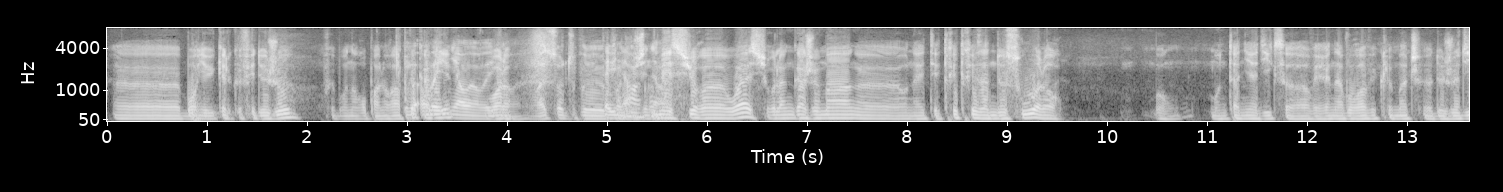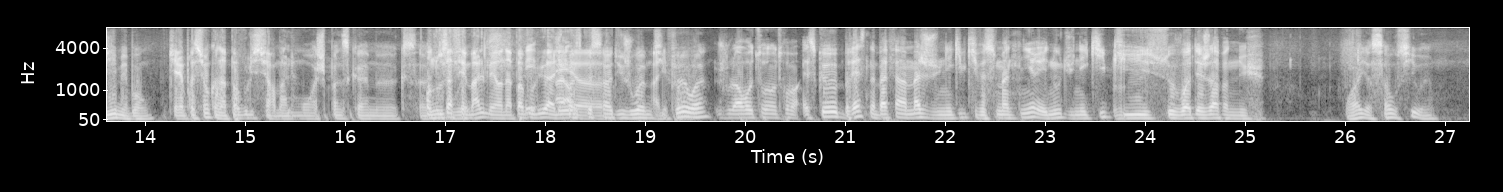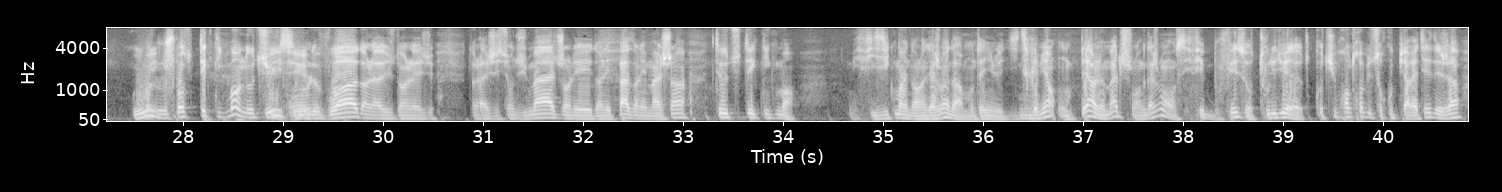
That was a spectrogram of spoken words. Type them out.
Euh, bon, il y a eu quelques faits de jeu. Bon, on en reparlera après. va- on va y venir, ouais, on va y Voilà. venir. Sur le, point de heure, vue général. Mais sur, euh, ouais, sur l'engagement, euh, on a été très, très en dessous. Alors, bon, Montagny a dit que ça n'avait rien à voir avec le match de jeudi, mais bon, J'ai l'impression qu'on n'a pas voulu se faire mal. moi, je pense quand même euh, que ça. On nous a fait mal, mais on n'a pas Mais- voulu aller. Je pense euh, que ça a dû jouer un petit peu, ouais. Je vous la retourne autrement. Est-ce que Brest n'a pas fait un match d'une équipe qui veut se maintenir et nous d'une équipe qui se voit déjà maintenue Ouais, il y a ça aussi, ouais. Oui. Je pense que techniquement on est au-dessus. Oui, on le voit dans la, dans, la, dans la gestion du match, dans les, dans les passes, dans les machins. Tu es au-dessus techniquement. Mais physiquement et dans l'engagement, d'ailleurs Montagne le dit très Mm. bien, on perd le match sur l'engagement. On s'est fait bouffer sur tous les duels. Quand tu prends 3 buts sur coup de pied arrêté, déjà,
